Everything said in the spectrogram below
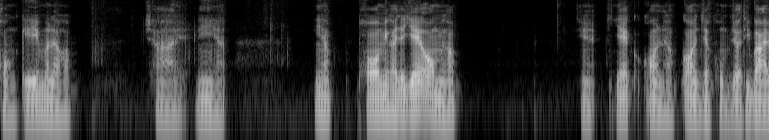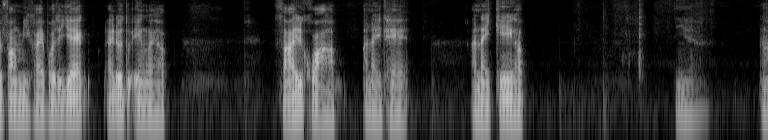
ของเก๊มาแล้วครับ ใช่นี่ฮะนี่ครับพอมีใครจะแยกออกไหมครับ เนี่ยแยกก่อนครับ ก่อนจะผมจะอธิบายให้ฟังมีใคร พอจะแยกได้ด้วยตัวเองไหมครับ ซ้ายหรือขวาครับ อันไหนแท้อันไหนเกครับเนี่ยอ่า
